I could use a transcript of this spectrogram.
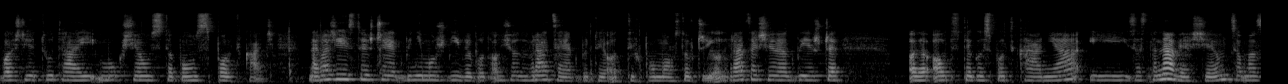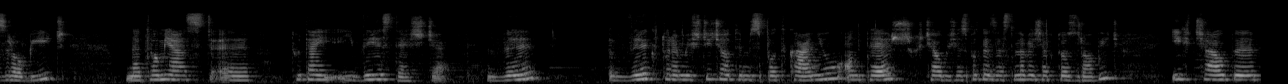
właśnie tutaj mógł się z Tobą spotkać. Na razie jest to jeszcze jakby niemożliwe, bo On się odwraca jakby ty od tych pomostów, czyli odwraca się jakby jeszcze e, od tego spotkania i zastanawia się, co ma zrobić. Natomiast e, tutaj Wy jesteście. Wy, Wy, które myślicie o tym spotkaniu, On też chciałby się spotkać, zastanawiać, jak to zrobić i chciałby,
